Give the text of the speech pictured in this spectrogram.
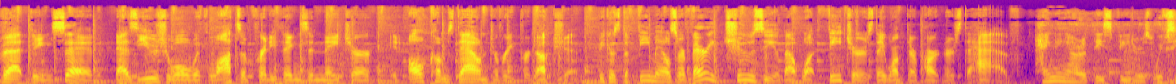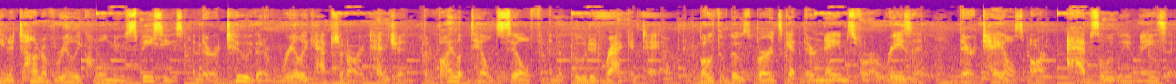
That being said, as usual with lots of pretty things in nature, it all comes down to reproduction, because the females are very choosy about what features they want their partners to have. Hanging out at these feeders, we've seen a ton of really cool new species, and there are two that have really captured our attention, the violet-tailed sylph and the booted racket-tail. And both of those birds get their names for a reason. Their tails are absolutely amazing.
